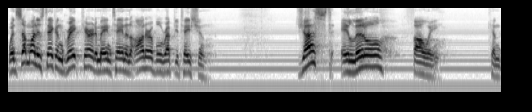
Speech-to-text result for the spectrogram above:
When someone has taken great care to maintain an honorable reputation, just a little folly can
